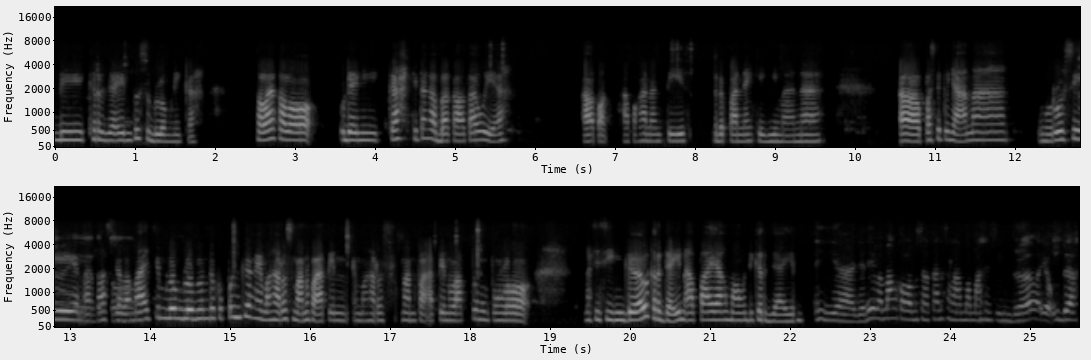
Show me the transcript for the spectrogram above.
dikerjain tuh sebelum nikah. Soalnya kalau udah nikah kita nggak bakal tahu ya apa apakah nanti ke depannya kayak gimana. Uh, pasti punya anak ngurusin nah, iya, apa betul. segala macem. Belum belum tentu kepegang emang harus manfaatin emang harus manfaatin waktu mumpung lo masih single kerjain apa yang mau dikerjain. Iya jadi memang kalau misalkan selama masih single ya udah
